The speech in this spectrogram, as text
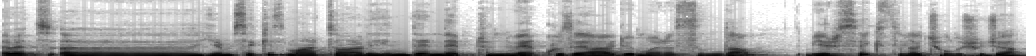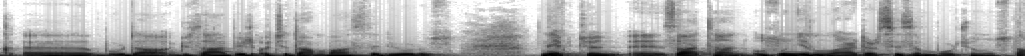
Evet 28 Mart tarihinde Neptün ve Kuzey Ay düğümü arasında bir sekstil açı oluşacak. Burada güzel bir açıdan bahsediyoruz. Neptün zaten uzun yıllardır sizin burcunuzda.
